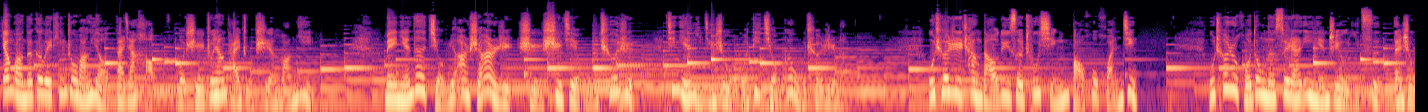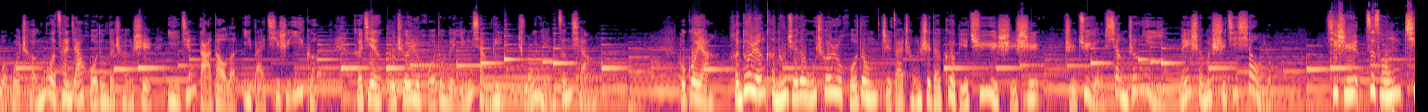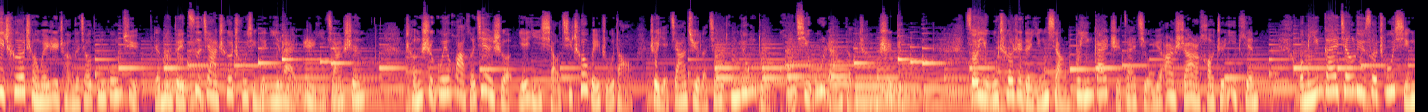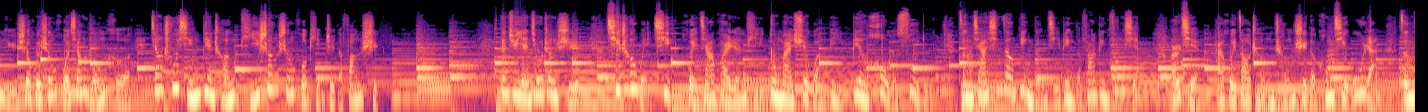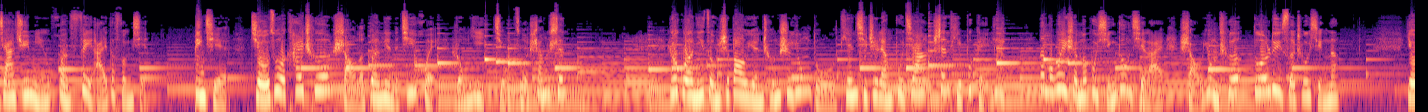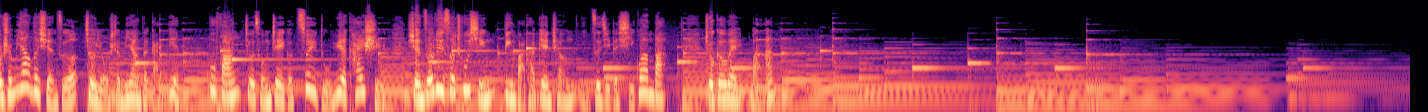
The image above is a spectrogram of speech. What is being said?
央广的各位听众网友，大家好，我是中央台主持人王毅。每年的九月二十二日是世界无车日，今年已经是我国第九个无车日了。无车日倡导绿色出行，保护环境。无车日活动呢，虽然一年只有一次，但是我国承诺参加活动的城市已经达到了一百七十一个，可见无车日活动的影响力逐年增强。不过呀，很多人可能觉得无车日活动只在城市的个别区域实施，只具有象征意义，没什么实际效用。其实，自从汽车成为日常的交通工具，人们对自驾车出行的依赖日益加深，城市规划和建设也以小汽车为主导，这也加剧了交通拥堵、空气污染等城市病。所以，无车日的影响不应该只在九月二十二号这一天，我们应该将绿色出行与社会生活相融合，将出行变成提升生活品质的方式。根据研究证实，汽车尾气会加快人体动脉血管壁变厚的速度，增加心脏病等疾病的发病风险，而且还会造成城市的空气污染，增加居民患肺癌的风险，并且久坐开车少了锻炼的机会，容易久坐伤身。如果你总是抱怨城市拥堵、天气质量不佳、身体不给力，那么为什么不行动起来，少用车，多绿色出行呢？有什么样的选择，就有什么样的改变。不妨就从这个最堵月开始，选择绿色出行，并把它变成你自己的习惯吧。祝各位晚安。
